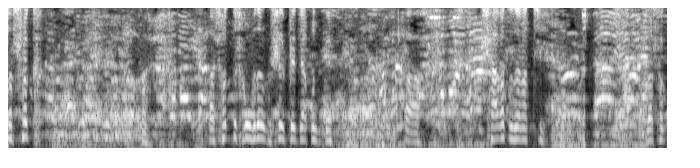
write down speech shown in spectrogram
দর্শক সদ্য সংবাদ পেজে আপনাদেরকে স্বাগত জানাচ্ছি। দর্শক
